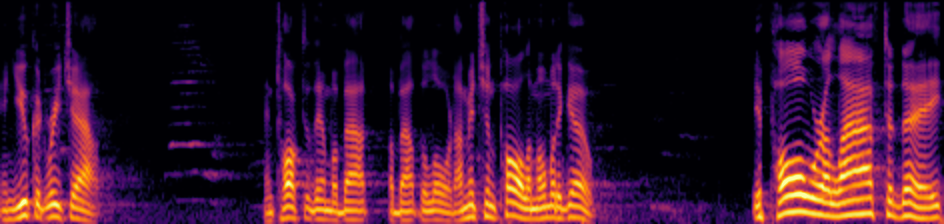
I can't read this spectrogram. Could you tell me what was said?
and you could reach out and talk to them about, about the Lord? I mentioned Paul a moment ago. If Paul were alive today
